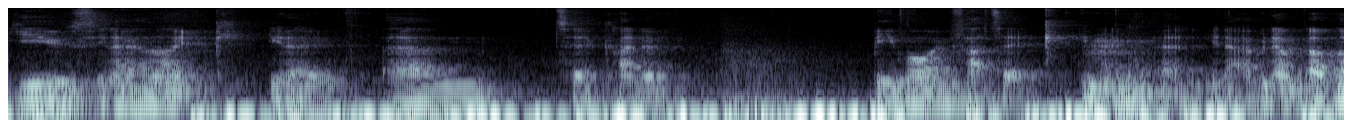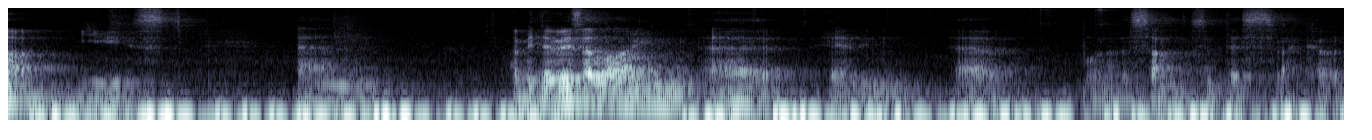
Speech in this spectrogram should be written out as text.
use, you know, like you know, um, to kind of be more emphatic, you know, Mm. and you know, I mean, I'm, I'm not used. Um, I mean, there is a line uh, in uh, one of the songs of this record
